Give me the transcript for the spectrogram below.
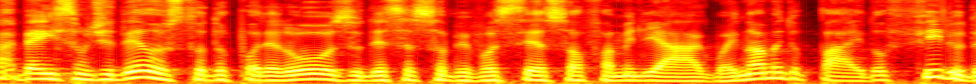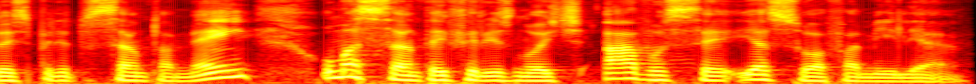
A bênção de Deus Todo-Poderoso desça sobre você sua família água. Em nome do Pai, do Filho e do Espírito Santo. Amém. Uma santa e feliz noite a você e a sua família.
